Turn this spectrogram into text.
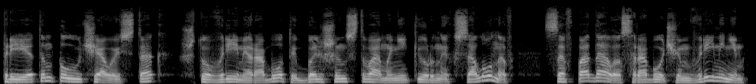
При этом получалось так, что время работы большинства маникюрных салонов совпадало с рабочим временем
